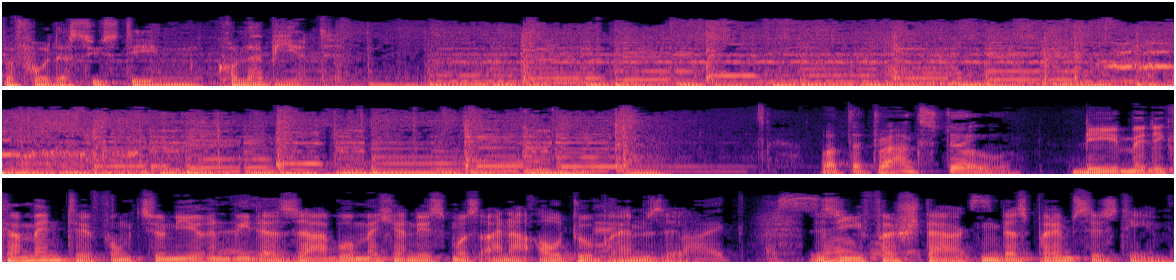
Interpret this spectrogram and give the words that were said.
bevor das System kollabiert. What the drugs do die Medikamente funktionieren wie der Servomechanismus einer Autobremse. Sie verstärken das Bremssystem,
